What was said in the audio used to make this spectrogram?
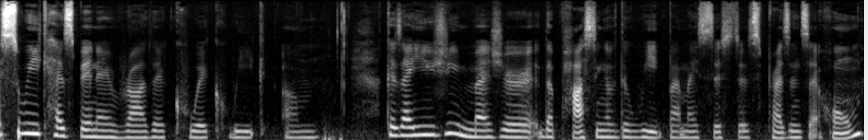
this week has been a rather quick week. Um, because I usually measure the passing of the week by my sister's presence at home.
